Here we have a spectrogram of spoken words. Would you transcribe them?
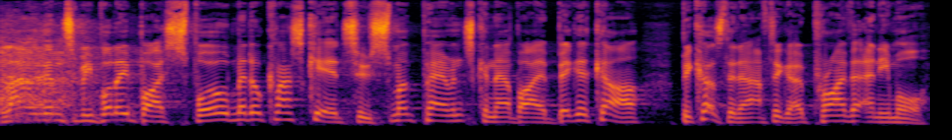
allowing them to be bullied by spoiled middle class kids whose smug parents can now buy a bigger car because they don't have to go private anymore.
